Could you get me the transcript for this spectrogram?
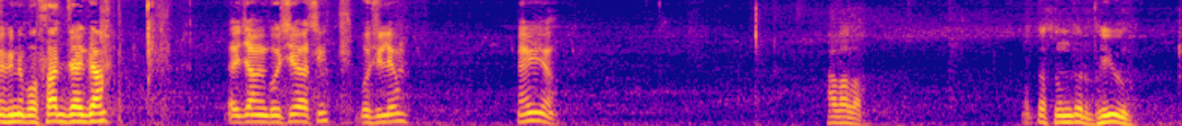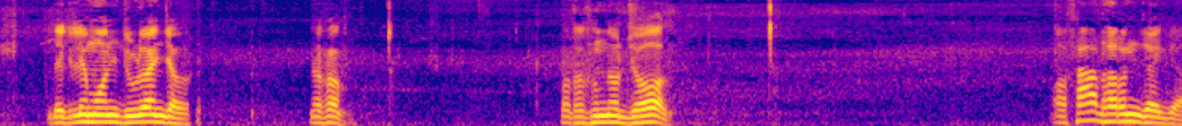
এখানে বসার জায়গা। এই যে আমি বসে আছি বসিলাম হ্যাঁ যা হ্যাঁ ভালো। কত সুন্দর ভিউ দেখলে মন জুড়াই যাও দেখো কত সুন্দর জল। অসাধারণ জায়গা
